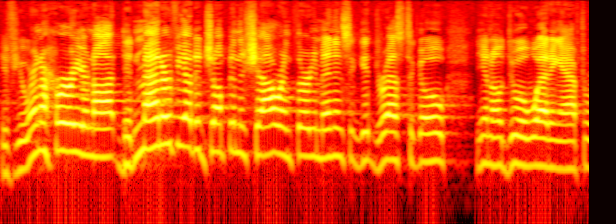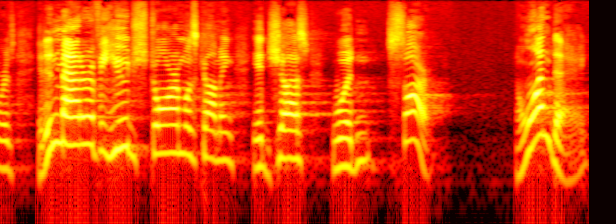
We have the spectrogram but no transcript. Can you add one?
if you were in a hurry or not. Didn't matter if you had to jump in the shower in 30 minutes and get dressed to go, you know, do a wedding afterwards. It didn't matter if a huge storm was coming. It just wouldn't start. And one day,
